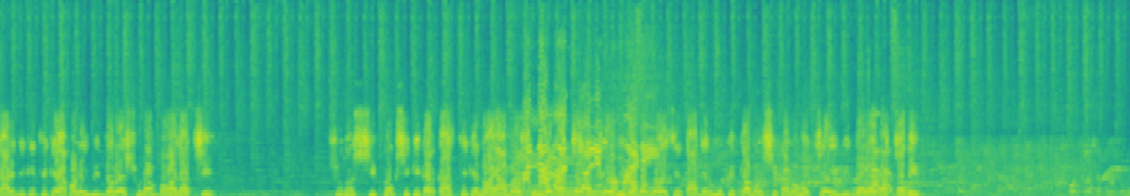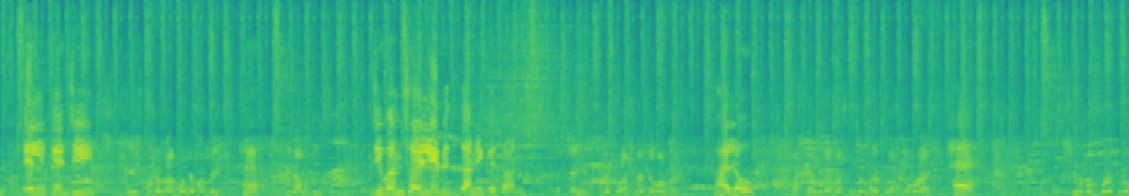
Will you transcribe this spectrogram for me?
চারিদিকে থেকে এখন এই বিদ্যালয়ে সুনাম পাওয়া যাচ্ছে। শুধু শিক্ষক শিক্ষিকার কাছ থেকে নয় আমরা শুনব বাচ্চাদের যে অভিভাবক রয়েছে তাদের মুখে কেমন শেখানো হচ্ছে এই বিদ্যালয়ে বাচ্চাদের? কোন ক্লাসে পড়ো এলকেজি স্কুলের নাম বলতে পারবে হ্যাঁ। কি নাম আছে জীবনশৈলী বিদ্যানিকেতন। আচ্ছা এই স্কুলে পড়াশোনা কেমন হয়? ভালো। মাস্টারগুলো আমরা সুন্দরভাবে পড়াশোনা হ্যাঁ। সেরকম করে কোনো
